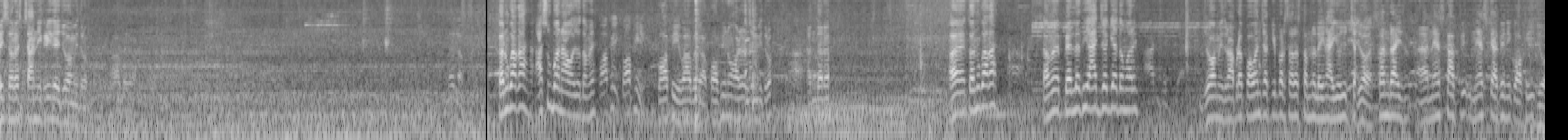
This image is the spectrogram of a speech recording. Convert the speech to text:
આપણી સરસ ચા નીકળી ગઈ જોવા મિત્રો. હા ભાઈ કનુ કાકા આ શું બનાવો છો તમે? કોફી કોફી. કોફી વાહ ભાઈ વાહ કોફીનો ઓર્ડર છે મિત્રો. અંદર હા કનુ કાકા તમે પહેલેથી આ જ જગ્યા તમારે? જોવા જો મિત્રો આપણે પવન ચક્કી પર સરસ તમને લઈને આવ્યો છે. જો સનરાઈઝ નેસ કાફી નેસ કેફેની કોફી જો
